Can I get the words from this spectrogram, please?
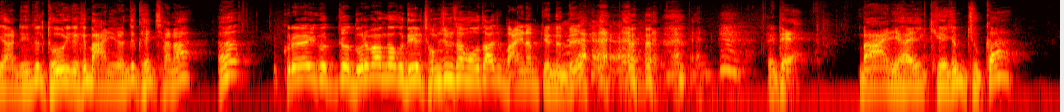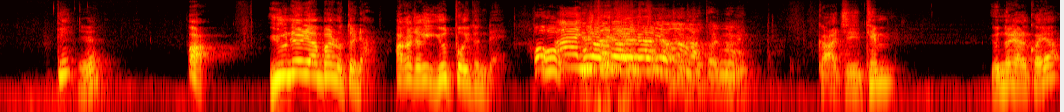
야 니들 돈 이렇게 많이 잃었는데 괜찮아? 어? 그래 이거 저 노래방 가고 내일 점심 사 먹어도 아주 많이 남겠는데? 어때? 많이 할 기회 좀 줄까? 예? 아 윤현이 한번 어떠냐? 아까 저기 윷 보이던데. 아 이거 좋다 이 까치 팀 윤현이 할 거야?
